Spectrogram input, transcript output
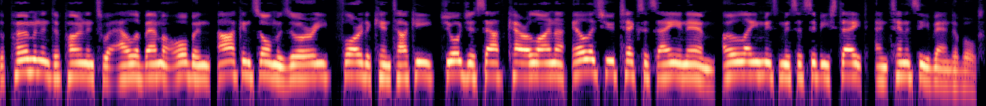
The permanent opponents were Alabama Auburn, Arkansas Missouri, Florida Kentucky, Georgia South Carolina, LSU Texas A&M, Ole Miss Mississippi State, and Tennessee Vanderbilt.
